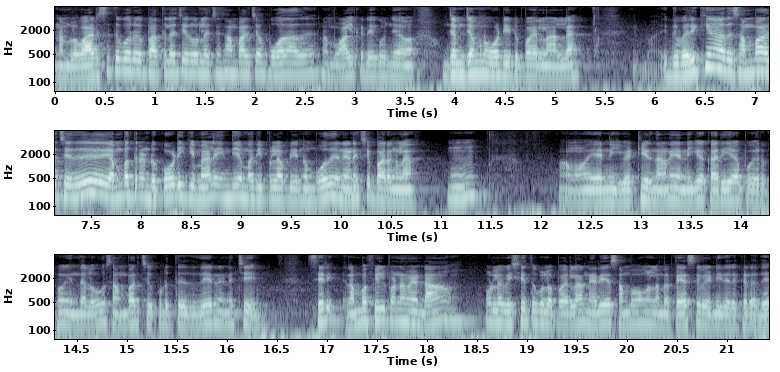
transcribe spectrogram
நம்மள வருஷத்துக்கு ஒரு பத்து லட்சம் இருபது லட்சம் சம்பாரிச்சா போதாது. நம்ம வாழ்க்கையை கொஞ்சம் ஜம் ஜம்னு ஓட்டிகிட்டு போயிடலாம்ல. இது வரைக்கும் அது சம்பாதிச்சது எண்பத்தி ரெண்டு கோடிக்கு மேலே இந்திய மதிப்பில் அப்படின்னும் போது நினச்சி பாருங்களேன். ம். ஆமாம் என்னைக்கு வெட்டியிருந்தாங்கன்னா என்றைக்கோ கரியாக போயிருக்கும். இந்த அளவுக்கு சம்பாரித்து கொடுத்ததே நினச்சி. சரி ரொம்ப ஃபீல் பண்ண வேண்டாம். உள்ள விஷயத்துக்குள்ளே போயிடலாம். நிறைய சம்பவங்கள் நம்ம பேச வேண்டியது இருக்கிறது.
